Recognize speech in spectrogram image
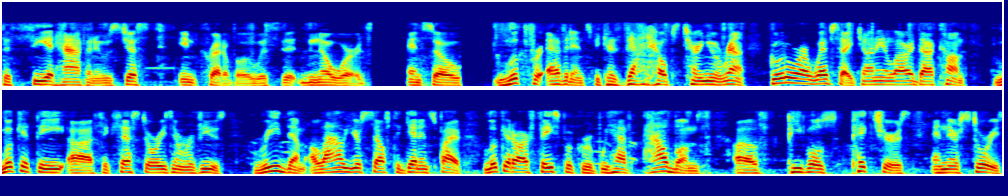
to see it happen. It was just incredible. It was no words. And so look for evidence because that helps turn you around. Go to our website, johnnyandlaura.com. Look at the uh, success stories and reviews. Read them. Allow yourself to get inspired. Look at our Facebook group. We have albums of people's pictures and their stories.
